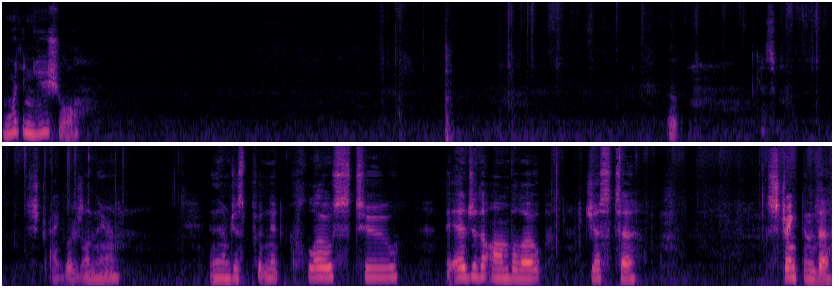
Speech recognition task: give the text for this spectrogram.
More than usual. Stragglers on there. And then I'm just putting it close to the edge of the envelope just to strengthen the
